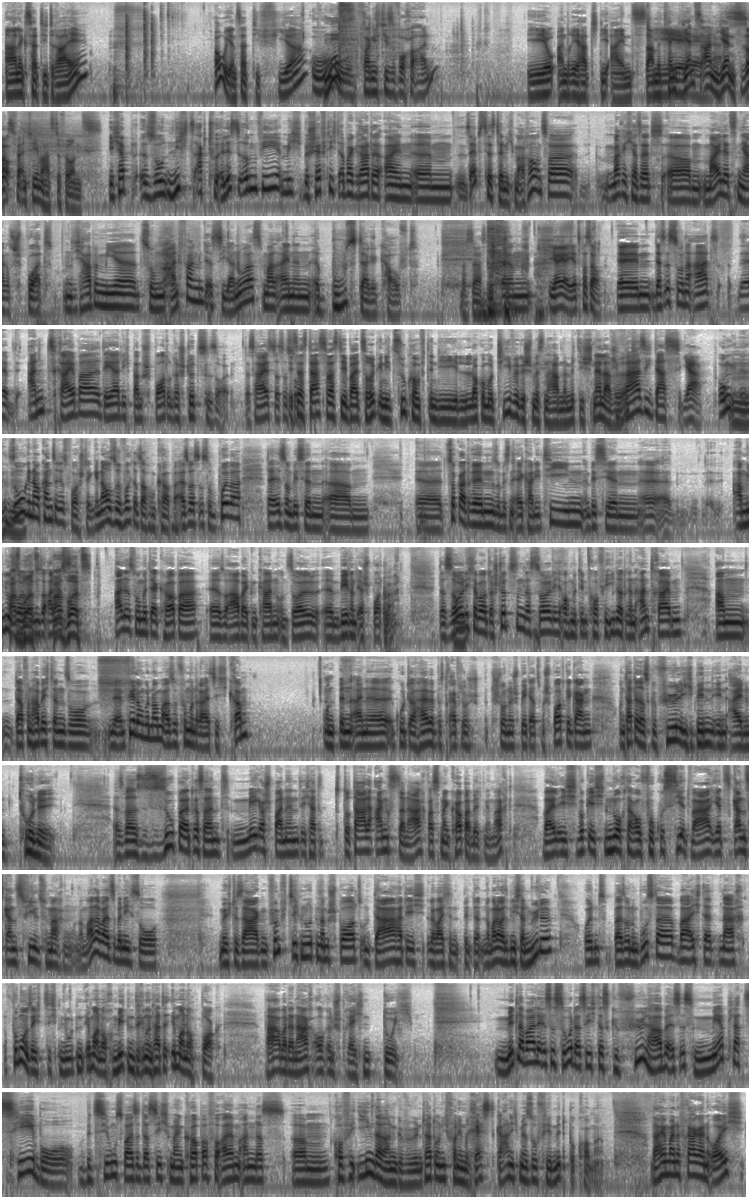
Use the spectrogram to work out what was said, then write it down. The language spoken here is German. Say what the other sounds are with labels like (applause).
Alex hat die drei. Oh, Jens hat die vier. Uh, fange ich diese Woche an? Jo, André hat die Eins. Damit fängt Yeah. Jens an. Jens, So. was für ein Thema hast du für uns? Ich habe so nichts Aktuelles irgendwie. Mich beschäftigt aber gerade ein ähm, Selbsttest, den ich mache. Und zwar mache ich ja seit ähm, Mai letzten Jahres Sport. Und ich habe mir zum Anfang des Januars mal einen äh, Booster gekauft. Was das? ähm, ja, ja, jetzt pass auf. Ähm, das ist so eine Art äh, Antreiber, der dich beim Sport unterstützen soll. Das heißt, das ist, Ist so das das, was die bei Zurück in die Zukunft in die Lokomotive geschmissen haben, damit sie schneller wird? quasi das, ja. Un Mhm. So genau kannst du dir das vorstellen. Genauso wirkt das auch im Körper. Also es ist so ein Pulver, da ist so ein bisschen ähm, äh, Zucker drin, so ein bisschen L-Carnitin, ein bisschen äh, Aminosäuren, Buzzwords, so alles. Buzzwords. Alles, womit der Körper äh, so arbeiten kann und soll, äh, während er Sport macht. Das soll dich dabei unterstützen, das soll dich auch mit dem Koffein da drin antreiben. Ähm, davon habe ich dann so eine Empfehlung genommen, also 35 Gramm und bin eine gute halbe bis dreiviertel Stunde später zum Sport gegangen und hatte das Gefühl, ich bin in einem Tunnel. Das war super interessant, mega spannend. Ich hatte totale Angst danach, was mein Körper mit mir macht, weil ich wirklich nur noch darauf fokussiert war, jetzt ganz, ganz viel zu machen. Und normalerweise bin ich so, möchte sagen, 50 Minuten beim Sport und da hatte ich, da war ich dann, normalerweise bin ich dann müde und bei so einem Booster war ich dann nach 65 Minuten immer noch mittendrin und hatte immer noch Bock. War aber danach auch entsprechend durch. Mittlerweile ist es so, dass ich das Gefühl habe, es ist mehr Placebo, beziehungsweise dass sich mein Körper vor allem an das ähm, Koffein daran gewöhnt hat und ich von dem Rest gar nicht mehr so viel mitbekomme. Daher meine Frage an euch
